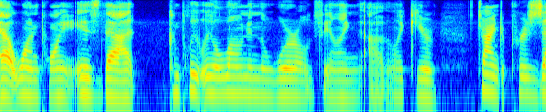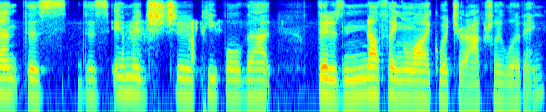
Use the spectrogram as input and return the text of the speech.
at one point is that completely alone in the world, feeling uh, like you're trying to present this this image to people that that is nothing like what you're actually living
